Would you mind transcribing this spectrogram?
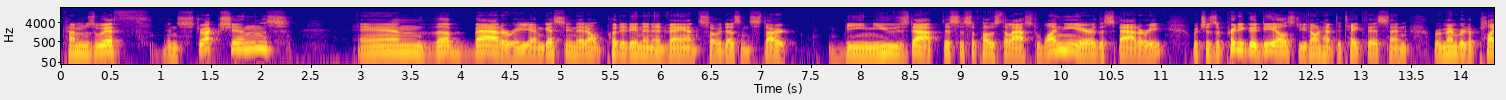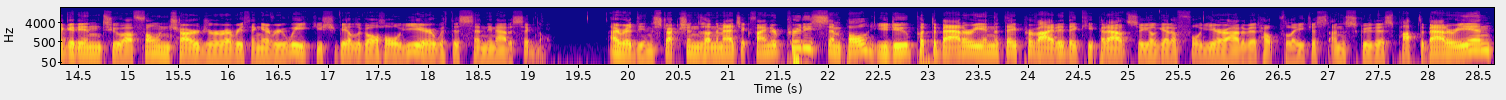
Comes with instructions and the battery. I'm guessing they don't put it in in advance so it doesn't start being used up. This is supposed to last one year, this battery, which is a pretty good deal. So you don't have to take this and remember to plug it into a phone charger or everything every week. You should be able to go a whole year with this sending out a signal. I read the instructions on the Magic Finder. Pretty simple. You do put the battery in that they provided. They keep it out so you'll get a full year out of it, hopefully. Just unscrew this, pop the battery in,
